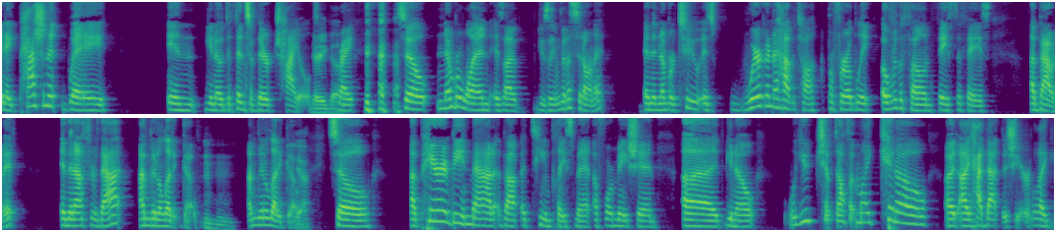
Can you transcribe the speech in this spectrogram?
in a passionate way in you know defense of their child There you go. right so number one is i usually i'm going to sit on it and then number two is we're going to have a talk preferably over the phone face to face about it and then after that i'm going to let it go hmm I'm going to let it go. Yeah. So a parent being mad about a team placement, a formation, uh, you know, well, you chipped off at my kiddo. I, I had that this year, like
